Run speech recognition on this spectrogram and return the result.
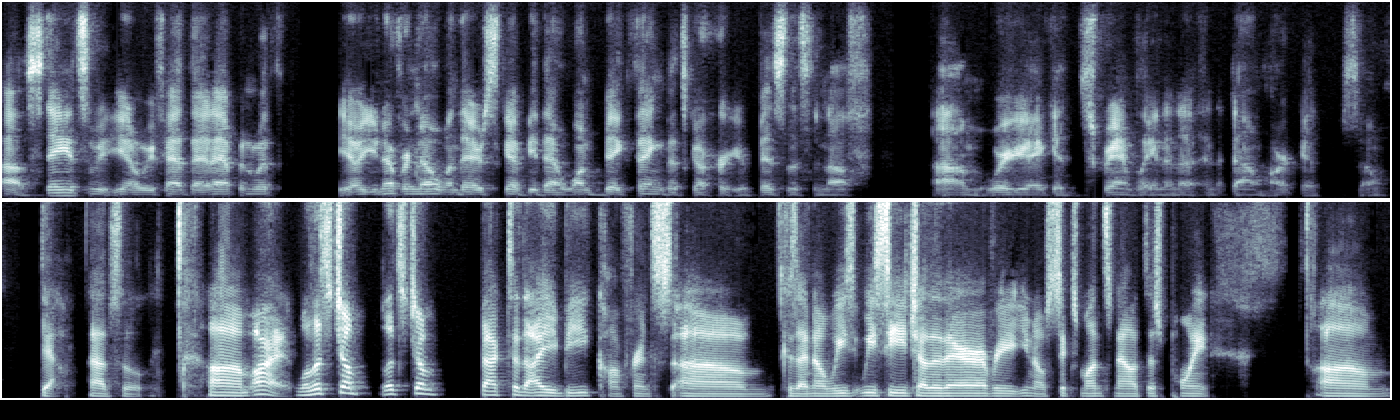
out of states. We, you know, we've had that happen with, you know, you never know when there's going to be that one big thing that's going to hurt your business enough um, where to get scrambling in a, in a down market. So, yeah, absolutely. Um, all right. Well, let's jump, let's jump back to the IEB conference. Um, cause I know we, we see each other there every, you know, six months now at this point. Um,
